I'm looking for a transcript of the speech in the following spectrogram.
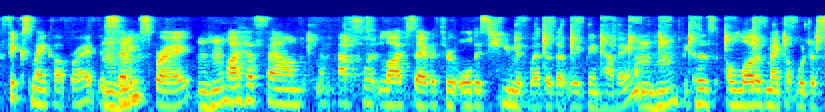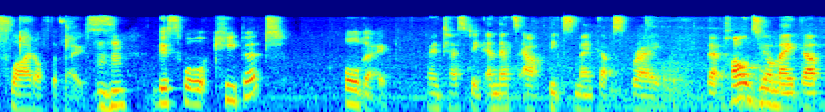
fix makeup, right? This Mhm. setting spray. Mm-hmm. I have found an absolute lifesaver through all this humid weather that we've been having Mm-hmm. because a lot of makeup will just slide off the face. Mm-hmm. This will keep it all day. Fantastic, and that's our fix makeup spray that holds your makeup,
